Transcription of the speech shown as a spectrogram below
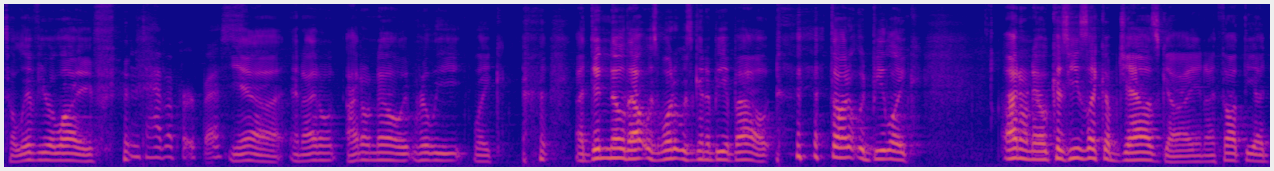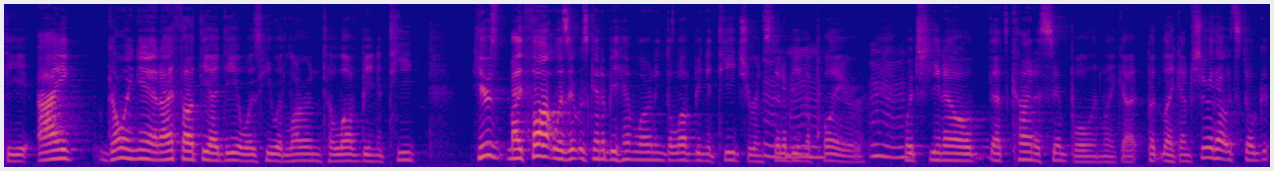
to live your life. and to have a purpose. yeah, and I don't, I don't know. It really like, I didn't know that was what it was going to be about. I thought it would be like, I don't know, because he's like a jazz guy, and I thought the idea, I going in, I thought the idea was he would learn to love being a teacher. Here's my thought was it was going to be him learning to love being a teacher instead of being a mm-hmm. player, mm-hmm. which you know that's kind of simple and like, I, but like I'm sure that would still good.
